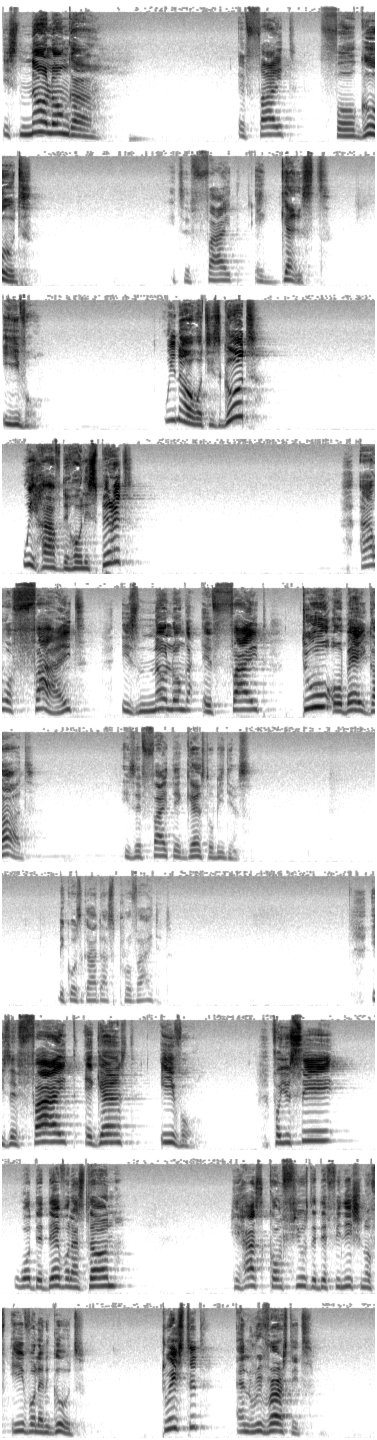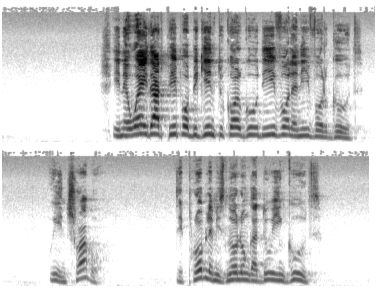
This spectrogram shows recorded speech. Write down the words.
is no longer a fight for good, it's a fight against evil. We know what is good, we have the Holy Spirit. Our fight is no longer a fight to obey God is a fight against obedience. Because God has provided. It's a fight against evil. For you see what the devil has done? He has confused the definition of evil and good, twisted and reversed it. In a way that people begin to call good evil and evil good. We're in trouble. The problem is no longer doing good.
